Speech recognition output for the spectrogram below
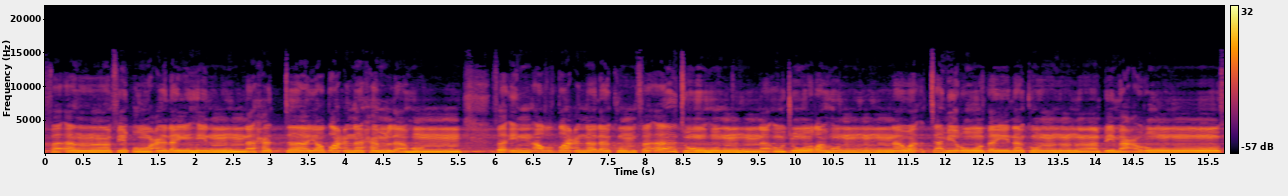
فأنفقوا عليهن حتى يضعن حملهن فإن أرضعن لكم فآتوهن أجورهن وأتمروا بينكم بمعروف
